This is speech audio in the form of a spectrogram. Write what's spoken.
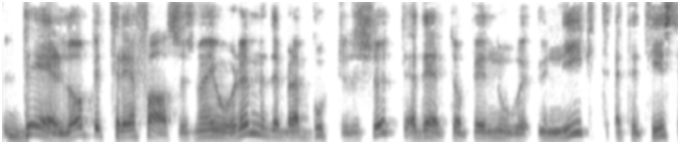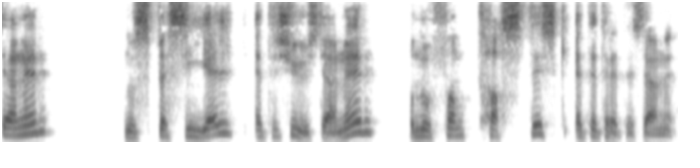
dele det opp i tre faser, som jeg gjorde, men det ble borte til slutt. Jeg delte opp i noe unikt etter 10 stjerner, noe spesielt etter 20 stjerner, og noe fantastisk etter 30 stjerner.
